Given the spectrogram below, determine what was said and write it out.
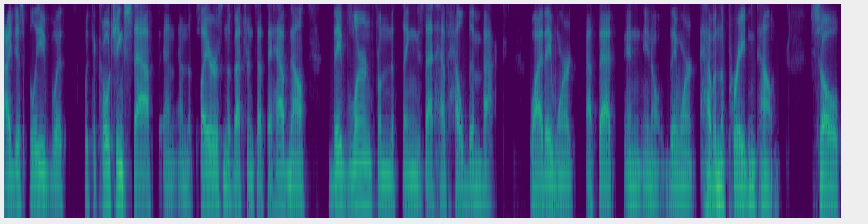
I just believe with with the coaching staff and, and the players and the veterans that they have now, they've learned from the things that have held them back, why they weren't at that and you know, they weren't having the parade in town. So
